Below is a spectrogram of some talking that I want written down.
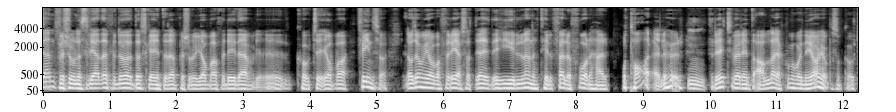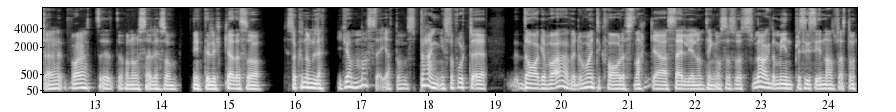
den personens ledare för då, då ska inte den personen jobba för det är där eh, coachen jobbar, finns för. Och de jobbar för er så att det är, det är gyllene tillfälle att få det här och ta det, eller hur? Mm. För det är tyvärr inte alla, jag kommer ihåg när jag jobbade som coach, var det att det var några säljare som inte lyckades så så kunde de lätt gömma sig. Att de sprang så fort eh, dagen var över. De var inte kvar och snacka sälj eller någonting. Och så, så smög de in precis innan så att de,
